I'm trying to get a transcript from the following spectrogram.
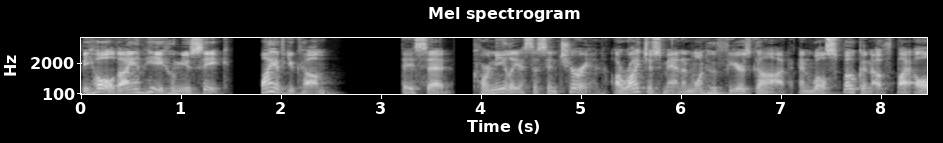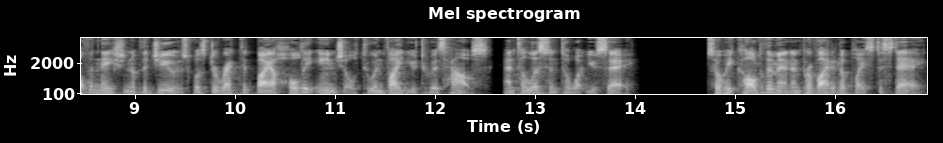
Behold, I am he whom you seek. Why have you come? They said, Cornelius a centurion, a righteous man and one who fears God, and well spoken of by all the nation of the Jews, was directed by a holy angel to invite you to his house, and to listen to what you say. So he called them in and provided a place to stay.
